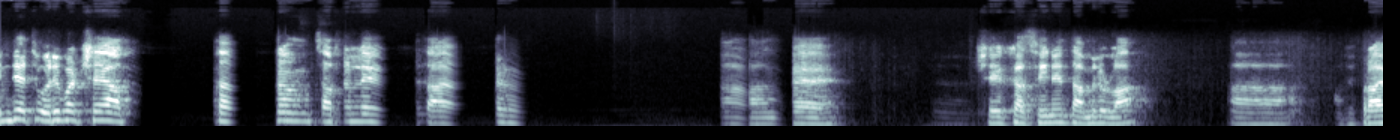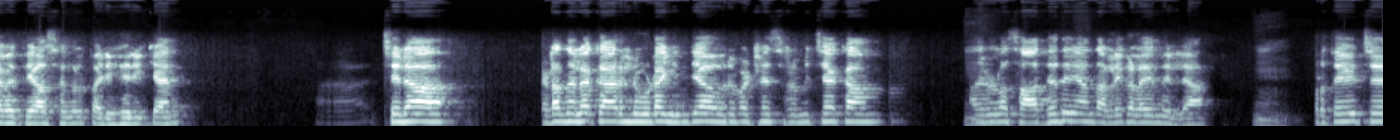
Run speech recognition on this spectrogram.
ഇന്ത്യ ഒരുപക്ഷെ ഷെയ്ഖ് ഹസീനയും തമ്മിലുള്ള അഭിപ്രായ വ്യത്യാസങ്ങൾ പരിഹരിക്കാൻ ചില ഇടനിലക്കാരിലൂടെ ഇന്ത്യ ഒരുപക്ഷെ ശ്രമിച്ചേക്കാം. അതിനുള്ള സാധ്യത ഞാൻ തള്ളിക്കളയുന്നില്ല. പ്രത്യേകിച്ച്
